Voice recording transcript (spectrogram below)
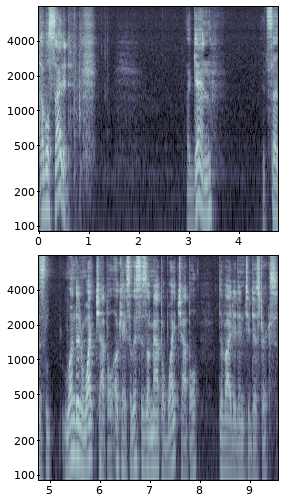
double-sided. Again, it says London Whitechapel. Okay, so this is a map of Whitechapel divided into districts.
